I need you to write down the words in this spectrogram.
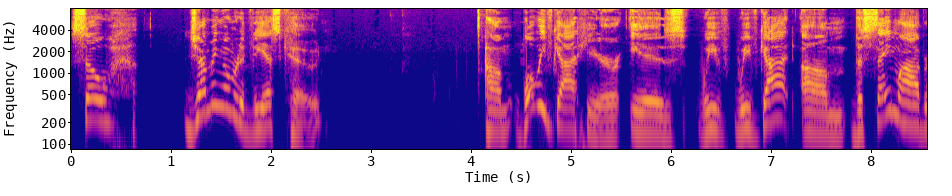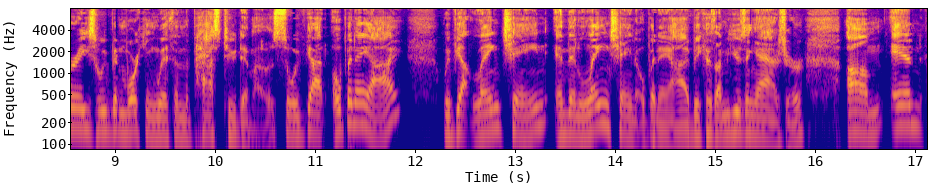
So jumping over to VS Code, um, what we've got here is we've we've got um, the same libraries we've been working with in the past two demos. So we've got OpenAI, we've got LangChain, and then LangChain OpenAI because I'm using Azure. Um, and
